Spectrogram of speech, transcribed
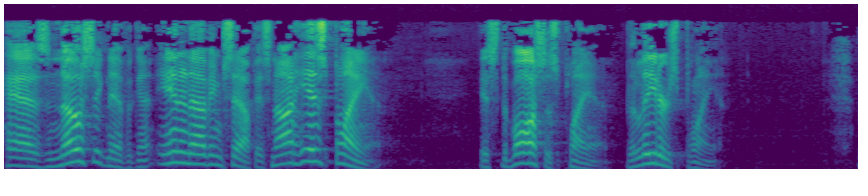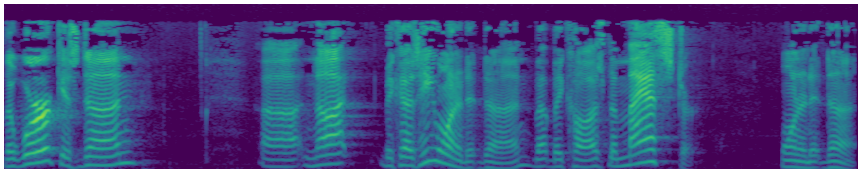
has no significance in and of himself. It's not his plan. It's the boss's plan, the leader's plan. The work is done uh, not because he wanted it done, but because the master wanted it done.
